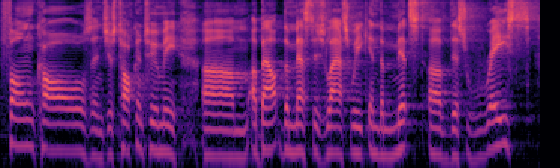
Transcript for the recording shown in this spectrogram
phone calls and just talking to me um, about the message last week in the midst of this race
